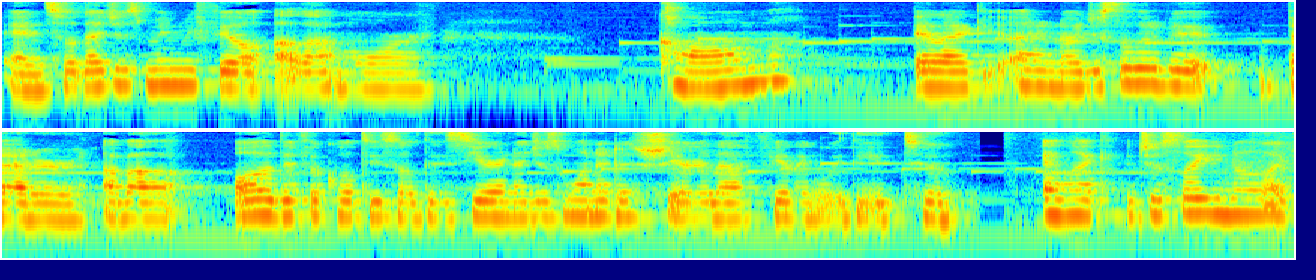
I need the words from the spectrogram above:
And so that just made me feel a lot more calm and like, I don't know, just a little bit better about all the difficulties of this year and I just wanted to share that feeling with you too. And like just let you know like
